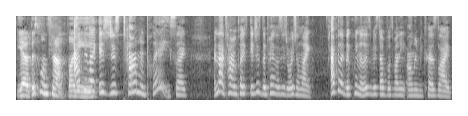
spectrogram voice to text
Yeah, this one's not funny. I feel like it's just time and place. Like, or not time and place. It just depends on the situation. Like, I feel like the Queen Elizabeth stuff was funny only because, like,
